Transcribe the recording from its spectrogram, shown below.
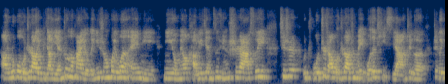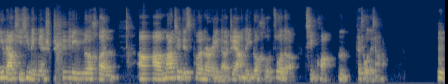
啊，如果我知道比较严重的话，有的医生会问：“哎，你你有没有考虑见咨询师啊？”所以其实我我至少我知道是美国的体系啊，这个这个医疗体系里面是一个很。啊，multidisciplinary 的这样的一个合作的情况，嗯，这是我的想法。嗯，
